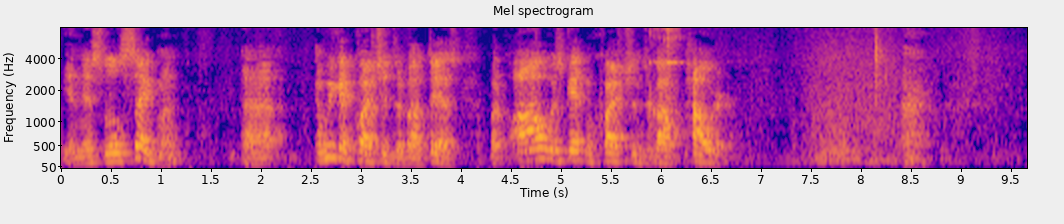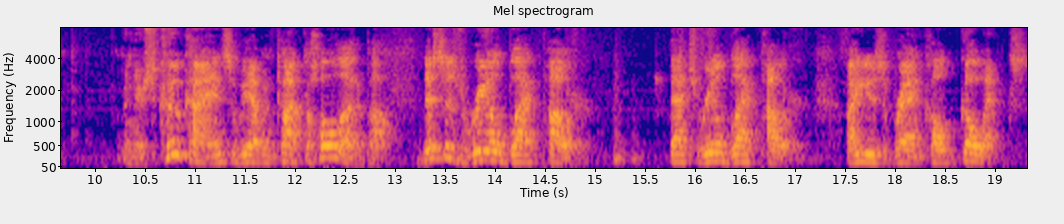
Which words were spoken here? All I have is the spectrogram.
in this little segment, uh, and we get questions about this, but always getting questions about powder. And there's two kinds that we haven't talked a whole lot about. This is real black powder. That's real black powder. I use a brand called Goex.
